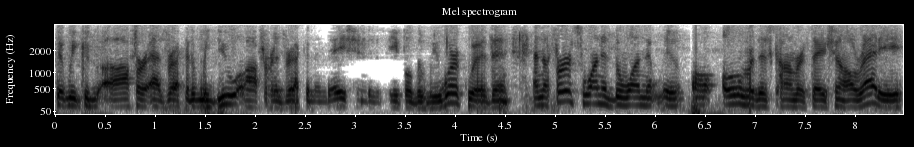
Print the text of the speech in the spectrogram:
that we could offer as rec- we do offer as recommendation to the people that we work with. And, and the first one is the one that is all over this conversation already,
